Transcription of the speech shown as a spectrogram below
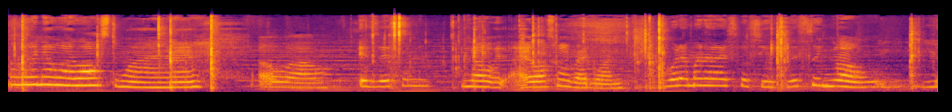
Oh, I know I lost one. Oh well. Is this one? No, I lost my red one. What am I supposed to use? This thing? No, you.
